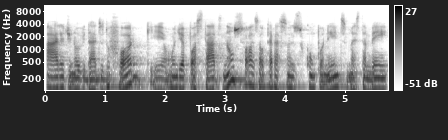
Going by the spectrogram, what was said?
A área de novidades do fórum, que é onde é postado não só as alterações dos componentes, mas também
